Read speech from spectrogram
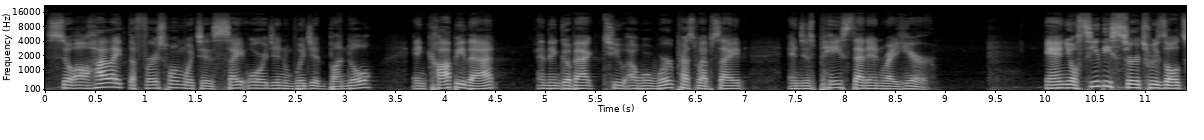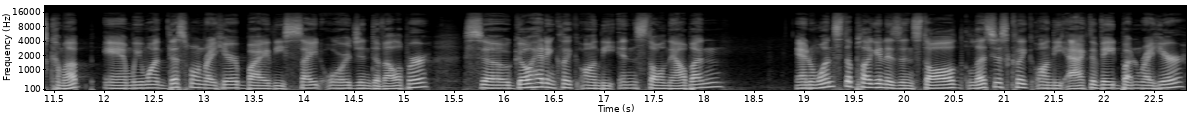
So I'll highlight the first one, which is SiteOrigin Widget Bundle, and copy that, and then go back to our WordPress website and just paste that in right here. And you'll see these search results come up, and we want this one right here by the SiteOrigin Developer. So go ahead and click on the Install Now button. And once the plugin is installed, let's just click on the Activate button right here.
